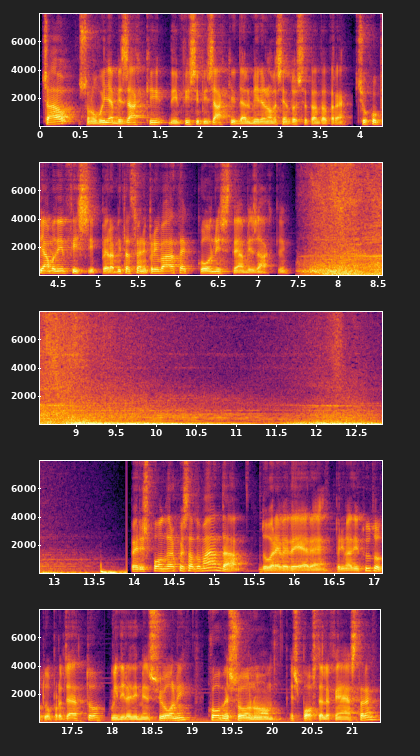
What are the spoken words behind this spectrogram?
Ciao, sono William Bisacchi di Infissi Bisacchi del 1973. Ci occupiamo di infissi per abitazioni private con il sistema Bisacchi. Per rispondere a questa domanda dovrei vedere prima di tutto il tuo progetto, quindi le dimensioni, come sono esposte le finestre,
